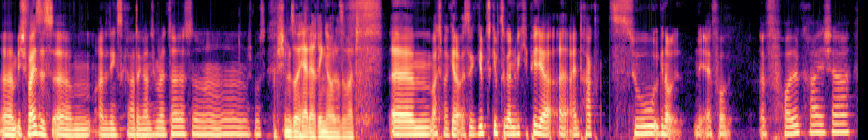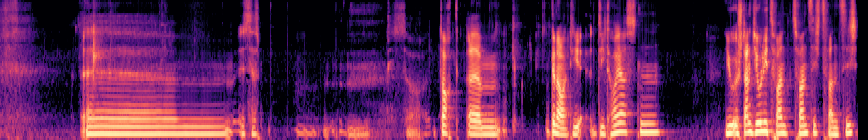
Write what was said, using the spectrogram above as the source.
Ähm, ich weiß es ähm, allerdings gerade gar nicht mehr. Das, äh, ich muss, Bestimmt so Herr der Ringe oder sowas. ähm, warte mal, genau. Es gibt, gibt sogar einen Wikipedia-Eintrag zu, genau, nee, erfol erfolgreicher. Ähm, ist das. So, doch, ähm, genau, die, die teuersten. Stand Juli 20- 2020,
